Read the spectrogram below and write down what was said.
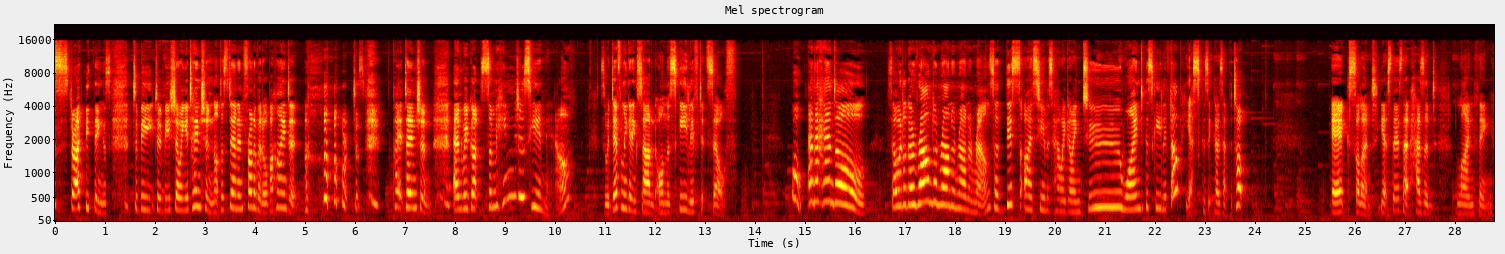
stripy things to be to be showing attention, not to stand in front of it or behind it. Just pay attention. And we've got some hinges here now. So we're definitely getting started on the ski lift itself. Oh, and a handle! So it'll go round and round and round and round. So this, I assume, is how we're going to wind the ski lift up. Yes, because it goes at the top. Excellent. Yes, there's that hazard line thing.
